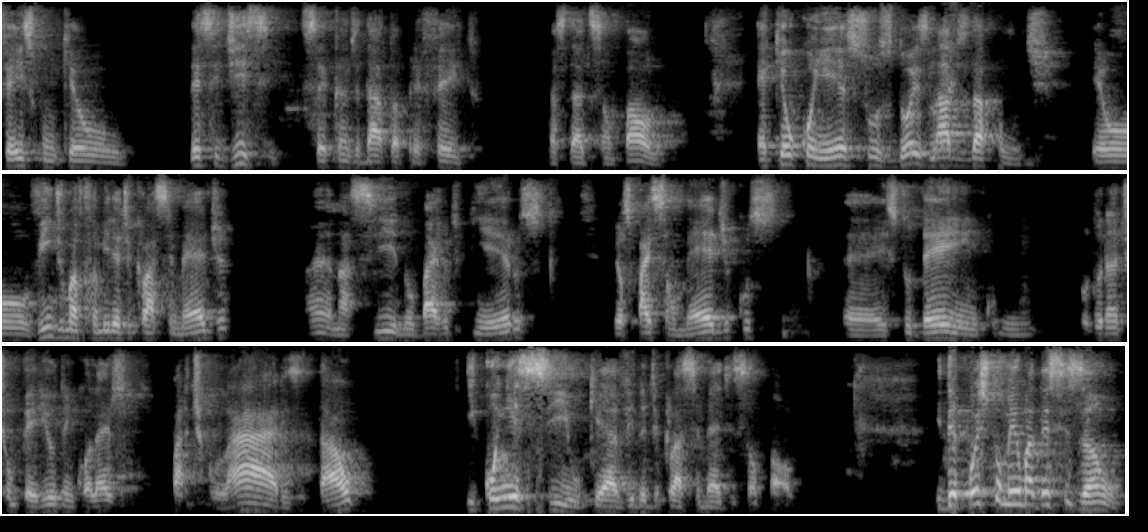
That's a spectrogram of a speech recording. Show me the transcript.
fez com que eu decidisse ser candidato a prefeito na cidade de São Paulo é que eu conheço os dois lados da ponte. Eu vim de uma família de classe média, né, nasci no bairro de Pinheiros, meus pais são médicos, é, estudei em, durante um período em colégios particulares e tal, e conheci o que é a vida de classe média em São Paulo. E depois tomei uma decisão,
